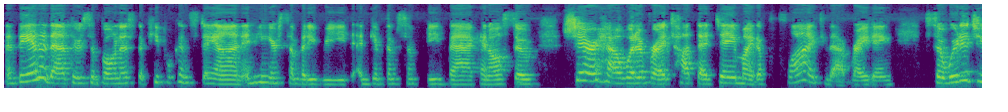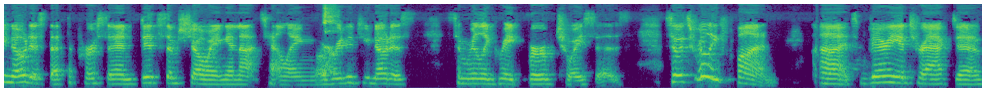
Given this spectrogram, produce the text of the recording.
At the end of that, there's a bonus that people can stay on and hear somebody read and give them some feedback and also share how whatever I taught that day might apply to that writing. So, where did you notice that the person did some showing and not telling? Or where did you notice some really great verb choices? So, it's really fun. Uh, it's very interactive,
